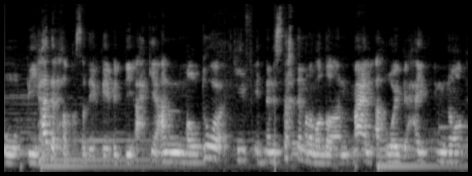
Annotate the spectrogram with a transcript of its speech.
وبهذه الحلقة صديقي بدي أحكي عن موضوع كيف ان نستخدم رمضان مع القهوة بحيث إنه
